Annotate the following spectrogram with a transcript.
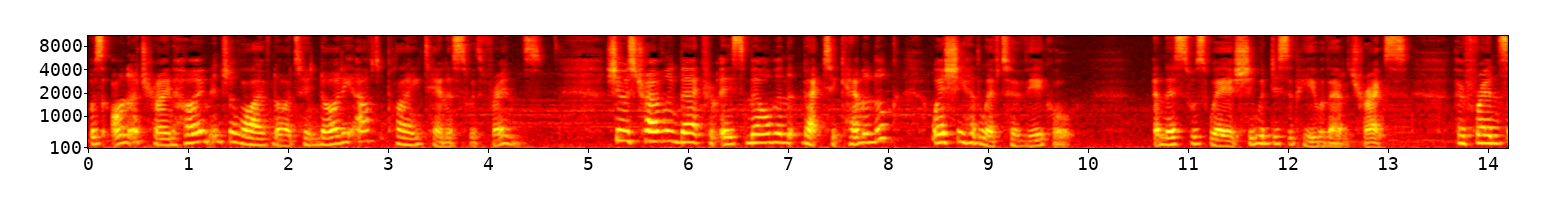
was on a train home in July of 1990 after playing tennis with friends. She was travelling back from East Melbourne back to Kananook, where she had left her vehicle. And this was where she would disappear without a trace. Her friends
